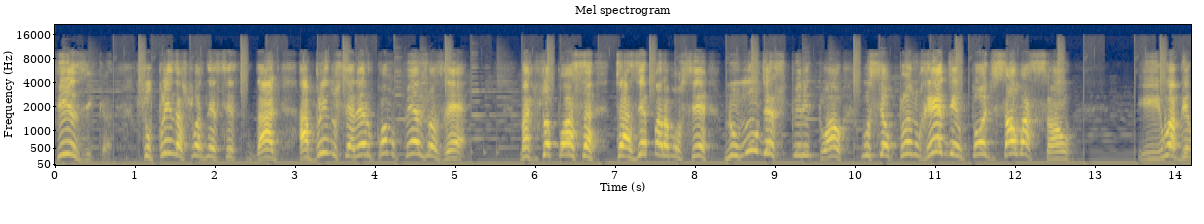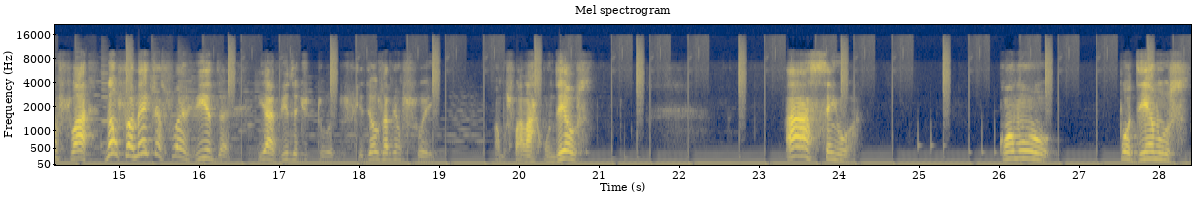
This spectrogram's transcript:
física, suprindo as suas necessidades, abrindo o celeiro como fez José, mas que o Senhor possa trazer para você, no mundo espiritual, o seu plano redentor de salvação e o abençoar, não somente a sua vida e a vida de todos. Que Deus abençoe. Vamos falar com Deus? Ah, Senhor, como podemos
